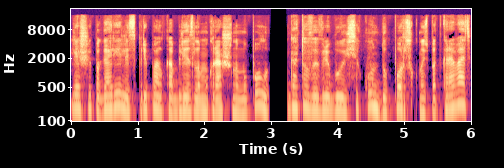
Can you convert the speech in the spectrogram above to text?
леший погорелец припал к облезлому крашенному полу, готовый в любую секунду порскнуть под кровать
